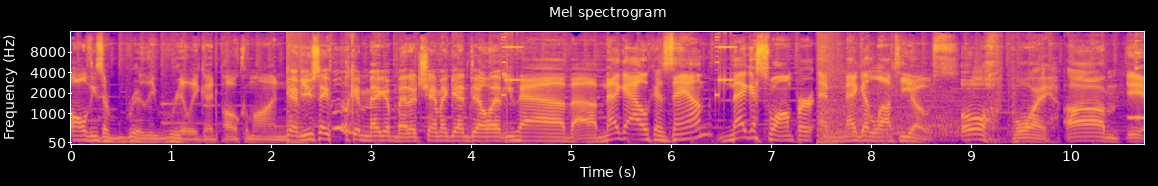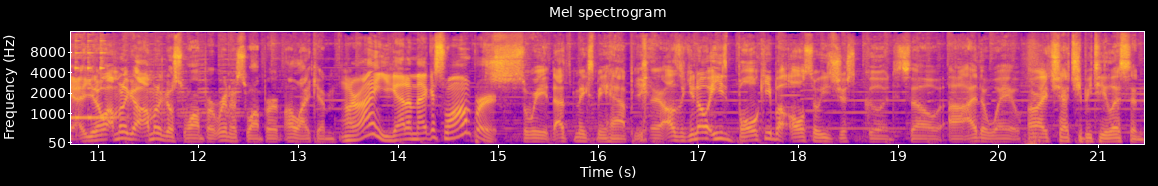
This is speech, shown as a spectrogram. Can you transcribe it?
All these are really, really good Pokemon. Okay, if you say fucking Mega Medicham again, Dylan. You have uh, Mega Alakazam, Mega Swampert, and Mega Latios. Oh boy. Um. Yeah. You know what? I'm gonna go. I'm gonna go Swampert. We're gonna Swampert. I like him. All right, you got a Mega Swampert. Sweet. That makes me happy. I was like, you know, he's bulky, but also he's just good. So uh, either way. All right, ChatGPT. Listen,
